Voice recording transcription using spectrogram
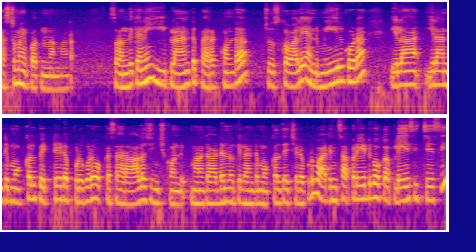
కష్టమైపోతుంది అనమాట సో అందుకని ఈ ప్లాంట్ పెరగకుండా చూసుకోవాలి. అండ్ మీరు కూడా ఇలా ఇలాంటి మొక్కలు పెట్టేటప్పుడు కూడా ఒక్కసారి ఆలోచించుకోండి. మన గార్డెన్లోకి ఇలాంటి మొక్కలు తెచ్చేటప్పుడు వాటిని సపరేట్గా ఒక ప్లేస్ ఇచ్చేసి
